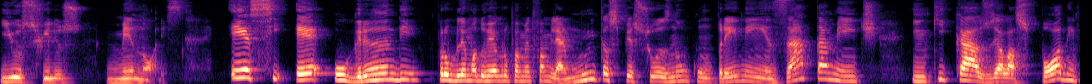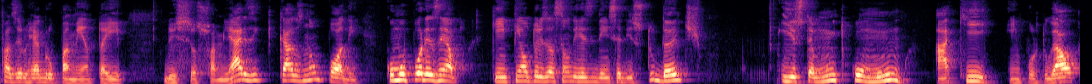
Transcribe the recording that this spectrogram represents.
e os filhos menores. Esse é o grande problema do reagrupamento familiar. Muitas pessoas não compreendem exatamente em que casos elas podem fazer o reagrupamento aí dos seus familiares e que casos não podem. Como, por exemplo, quem tem autorização de residência de estudante, e isso é muito comum aqui em Portugal,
